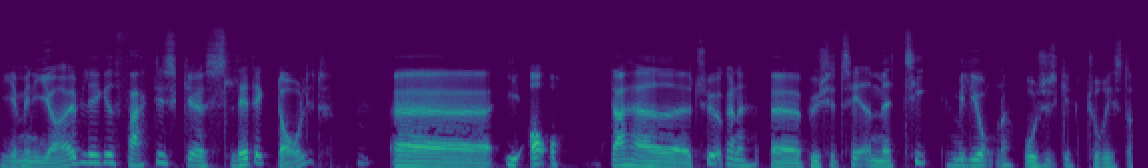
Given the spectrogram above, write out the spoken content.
Jamen i øjeblikket faktisk øh, slet ikke dårligt. Mm. Øh, I år, der havde tyrkerne øh, budgetteret med 10 millioner russiske turister.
